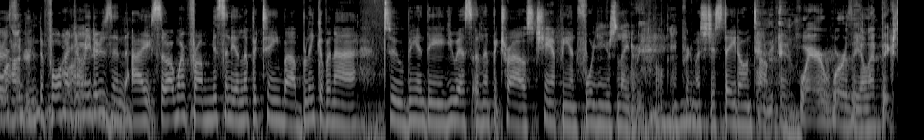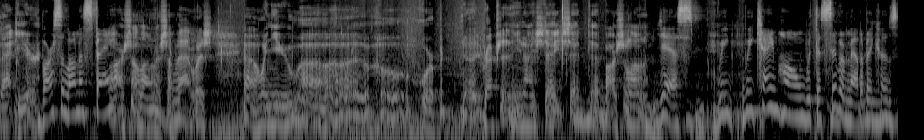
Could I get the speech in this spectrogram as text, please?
competitors. 400? The 400 meters, and I. So I went from missing the Olympic team by a blink of an eye to being the U.S. Olympic trials champion four years later, and pretty much just stayed on top. And, and where were the Olympics that year? Barcelona, Spain. Barcelona. So that was uh, when you uh, were uh, representing the United States at uh, Barcelona. Yes, we we came home with the silver medal because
